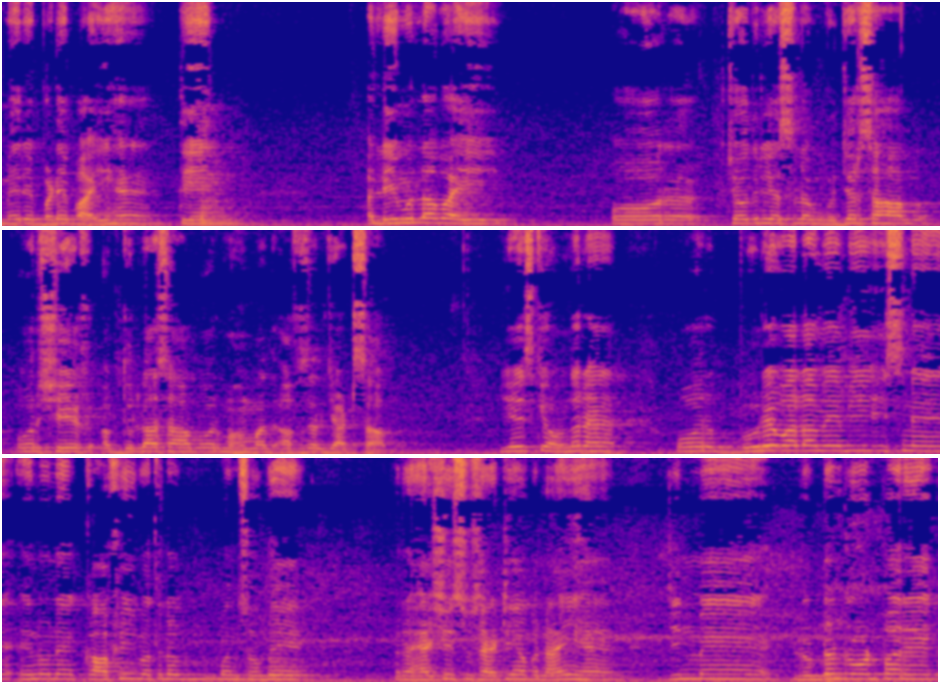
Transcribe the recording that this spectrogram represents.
मेरे बड़े भाई हैं तीन अलीमुल्ला भाई और चौधरी असलम गुजर साहब और शेख अब्दुल्ला साहब और मोहम्मद अफजल जट साहब। ये इसके ओनर हैं और बूरे वाला में भी इसने, इन्होंने काफ़ी मतलब मंसूबे रहायशी सोसाइटियाँ बनाई हैं, जिनमें लुडन रोड पर एक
